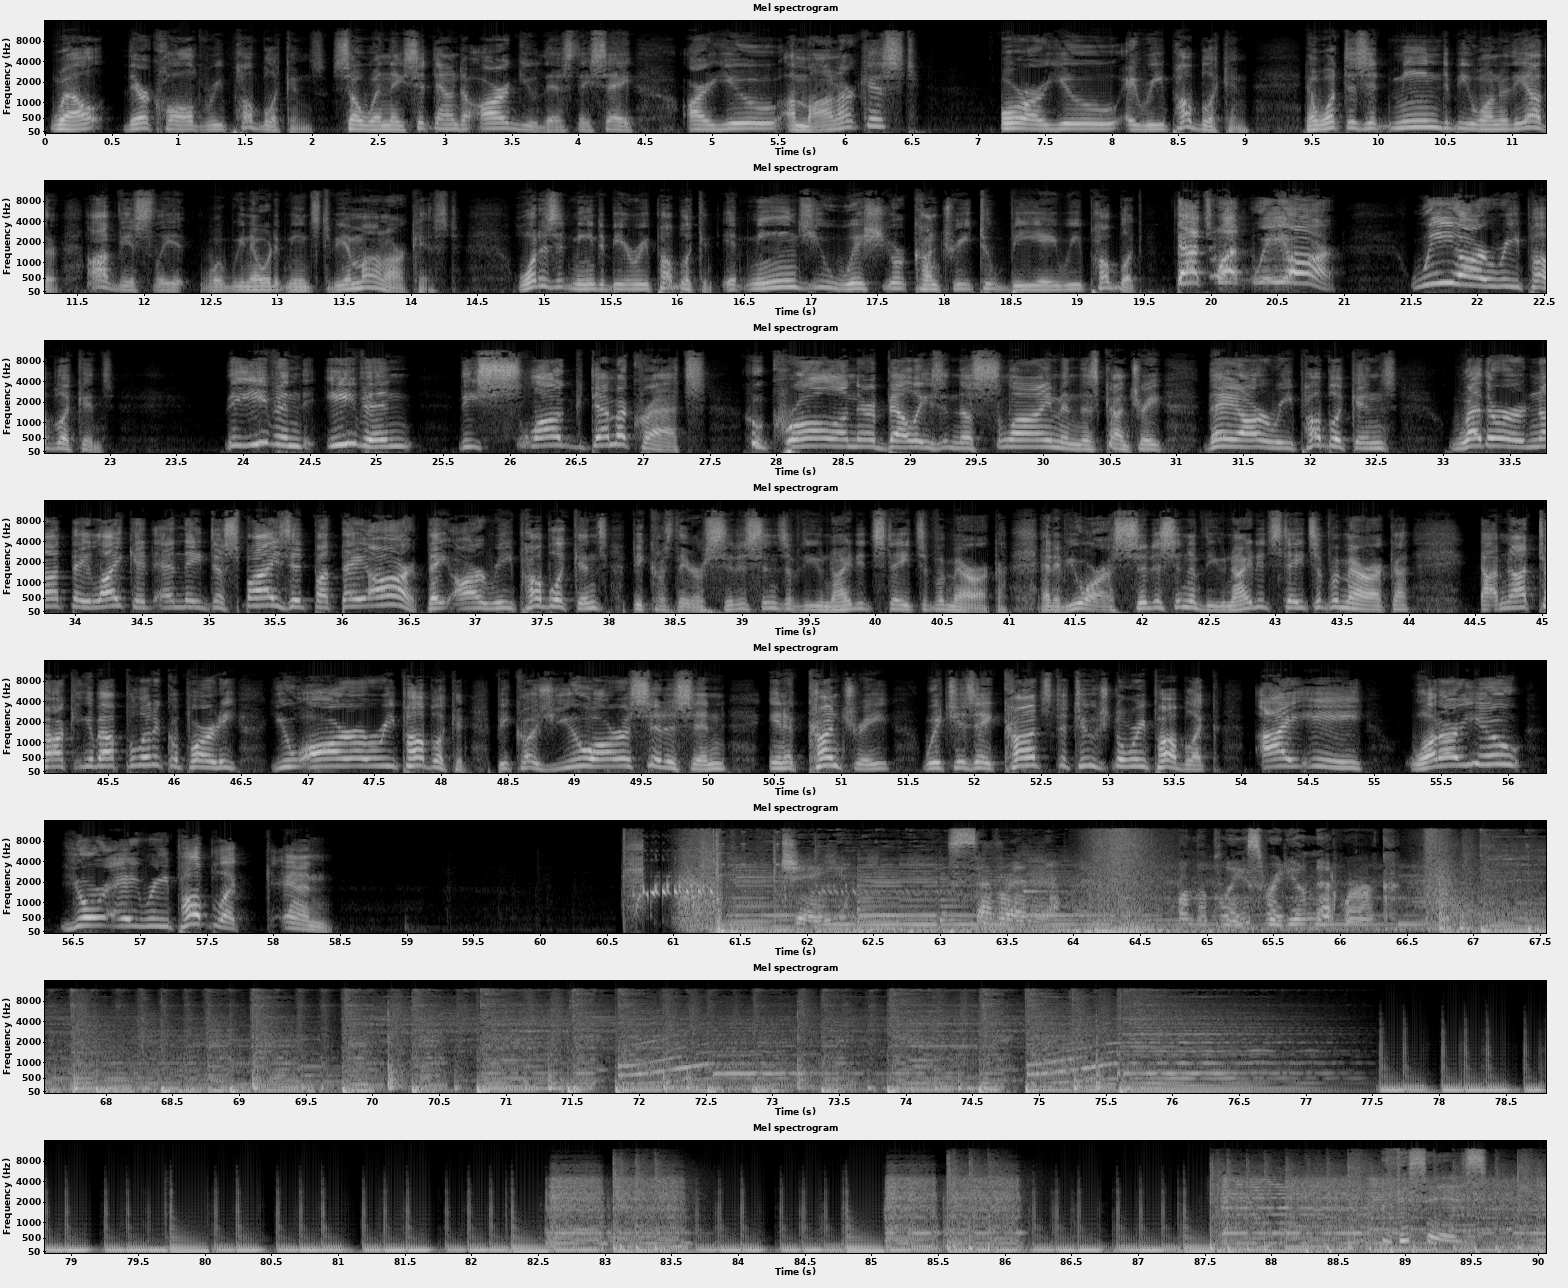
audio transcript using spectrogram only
Well, they're called Republicans. So when they sit down to argue this, they say, Are you a monarchist? or are you a Republican? Now, what does it mean to be one or the other? Obviously, we know what it means to be a monarchist. What does it mean to be a Republican? It means you wish your country to be a republic. That's what we are. We are Republicans. The, even even the slug Democrats who crawl on their bellies in the slime in this country, they are Republicans whether or not they like it and they despise it, but they are. They are Republicans because they are citizens of the United States of America. And if you are a citizen of the United States of America, I'm not talking about political party. You are a Republican because you are a citizen in a country which is a constitutional republic, i.e., what are you? You're a Republican. Jay Severin on the Blaze Radio Network.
